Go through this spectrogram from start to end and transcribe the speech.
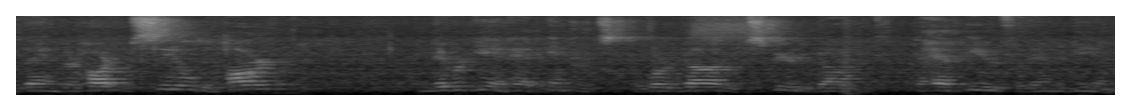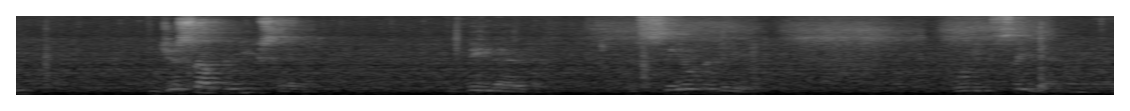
for them. Their heart was sealed and hardened and never again had entrance to the Word of God or the Spirit of God to have ear for them again. And just something you said would be there to, to seal the deal. We'll get to see that one day.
